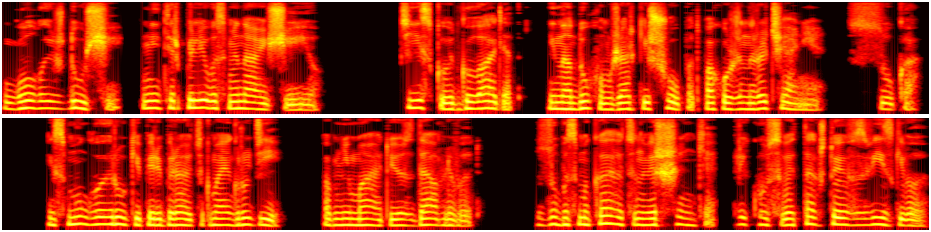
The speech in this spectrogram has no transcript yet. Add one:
голые ждущие, нетерпеливо сминающие ее. Тискают, гладят, и над духом жаркий шепот, похожий на рычание. Сука. И смуглые руки перебираются к моей груди, Обнимают ее, сдавливают. Зубы смыкаются на вершинке, прикусывая так, что я взвизгиваю,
